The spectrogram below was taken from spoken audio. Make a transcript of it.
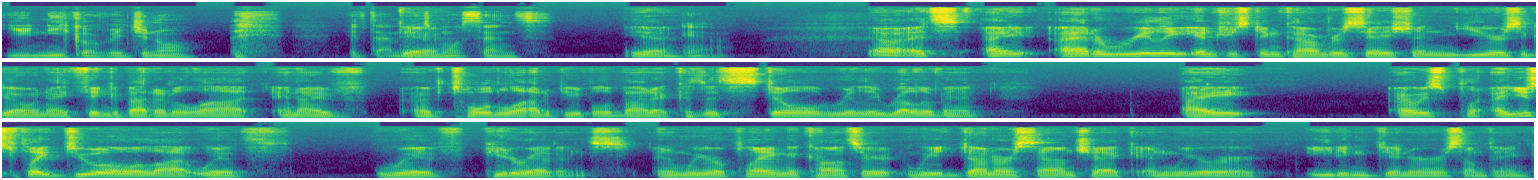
unique, original, if that makes Yeah. more sense. Yeah. Yeah. No, it's I, I had a really interesting conversation years ago and I think about it a lot and I've I've told a lot of people about it because it's still really relevant. I I was pl- I used to play duo a lot with with Peter Evans and we were playing a concert and we had done our sound check and we were eating dinner or something.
